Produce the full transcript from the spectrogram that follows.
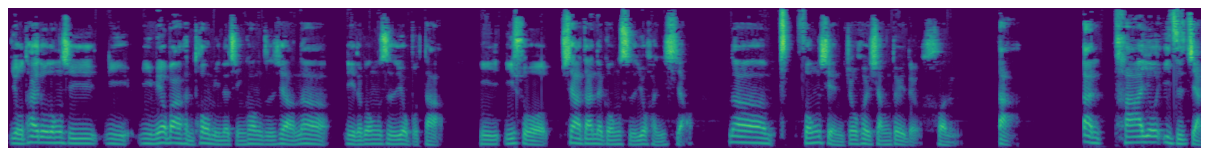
有太多东西，你你没有办法很透明的情况之下，那你的公司又不大，你你所下单的公司又很小，那风险就会相对的很大。但他又一直讲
